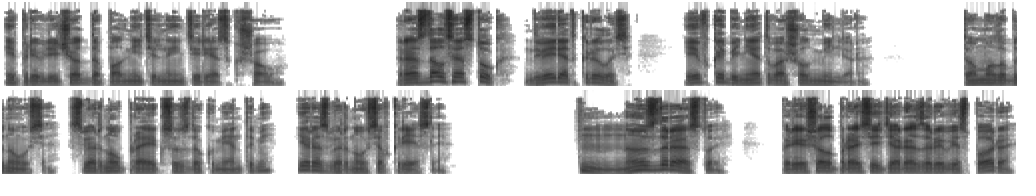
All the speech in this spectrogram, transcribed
и привлечет дополнительный интерес к шоу. Раздался стук, дверь открылась, и в кабинет вошел Миллер. Том улыбнулся, свернул проекцию с документами и развернулся в кресле. «Хм, ну здравствуй. Пришел просить о разрыве спора?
